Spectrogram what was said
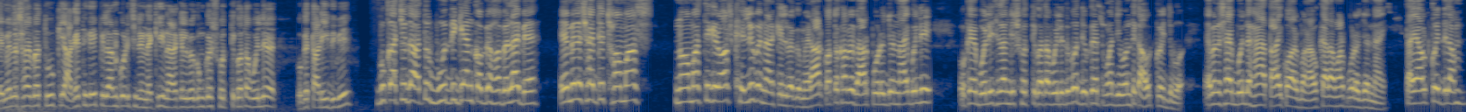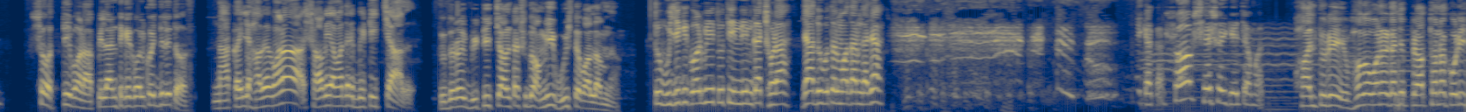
এমএলএ সাহেব তুই কি আগে থেকেই প্ল্যান করেছিলি নাকি নারকেল বেগমকে সত্যি কথা বলে ওকে তাড়িয়ে দিবি? বুকাচুদা তোর বুদ্ধি জ্ঞান কবে হবে লাইবে? এমএলএ সাহেব ছ মাস ন মাস থেকে রস খেলবে নারকেল বেগমের আর কত খাবে আর প্রয়োজন নাই বলি ওকে বলেছিলাম যে সত্যি কথা বলে দেবো ওকে তোমার জীবন থেকে আউট করে দেবো। এবার সাহেব বললে হ্যাঁ তাই করব না ওকে আর আমার প্রয়োজন নাই। তাই আউট করে দিলাম। সত্যি বড়া প্ল্যানটিকে গোল করে দিলি তো? না করলে হবে বড়া সবই আমাদের বিটির চাল। তোদের ওই বিটির চালটা শুধু আমি বুঝতে পারলাম না। তুই বুঝি কি করবি? তুই তিন দিনকার ছোড়া। যা দু বোতল মদান গাজা। কাকা সব শেষ হয়ে গেছে আমার। ফালতু রে ভগবানের কাছে প্রার্থনা করি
